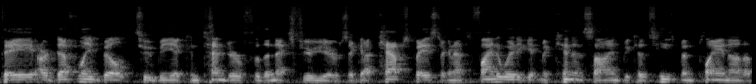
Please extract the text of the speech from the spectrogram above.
they are definitely built to be a contender for the next few years. They got cap space. They're going to have to find a way to get MacKinnon signed because he's been playing on a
